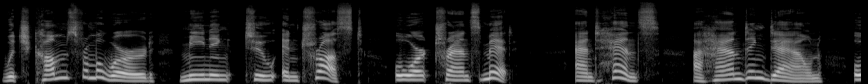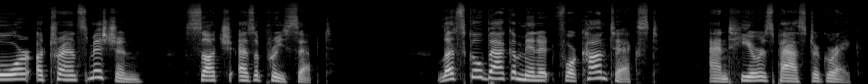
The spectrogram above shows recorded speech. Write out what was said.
which comes from a word meaning to entrust or transmit, and hence a handing down or a transmission, such as a precept. Let's go back a minute for context, and here is Pastor Greg.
